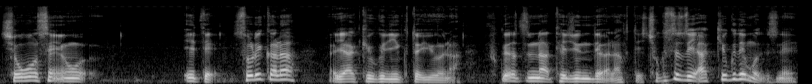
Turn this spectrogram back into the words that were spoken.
処方箋を得てそれから薬局に行くというような複雑な手順ではなくて直接薬局でもですね、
